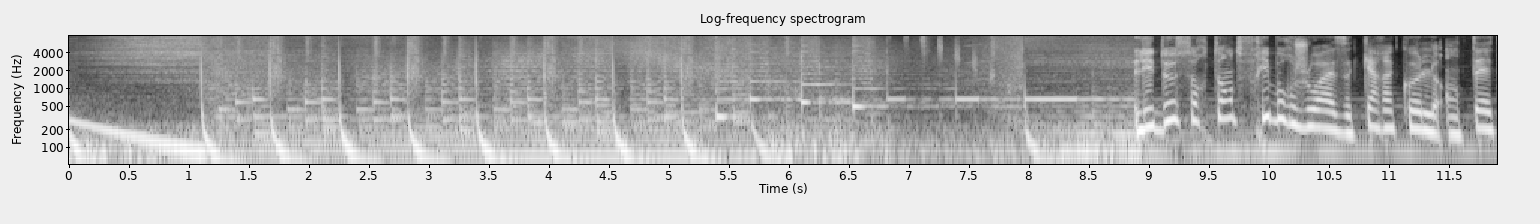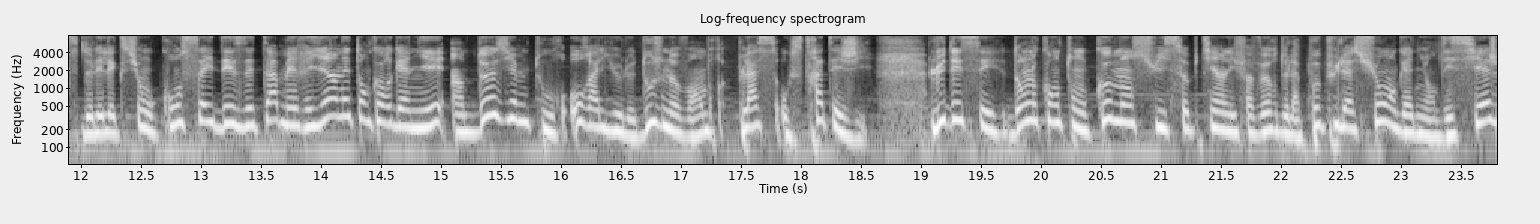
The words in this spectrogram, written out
Mm-hmm. Les deux sortantes fribourgeoises caracolent en tête de l'élection au Conseil des États, mais rien n'est encore gagné. Un deuxième tour aura lieu le 12 novembre, place aux stratégies. L'UDC, dans le canton comment Suisse, obtient les faveurs de la population en gagnant des sièges?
